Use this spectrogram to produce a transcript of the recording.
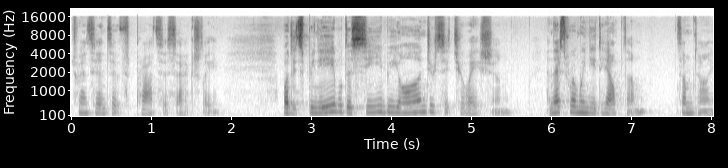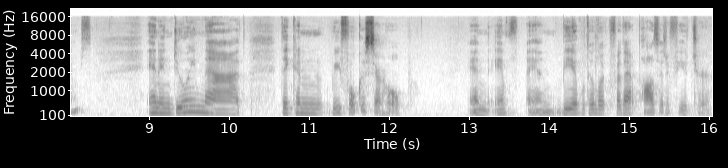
transcendent process, actually. But it's being able to see beyond your situation. And that's where we need to help them sometimes. And in doing that, they can refocus their hope and, and, and be able to look for that positive future.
